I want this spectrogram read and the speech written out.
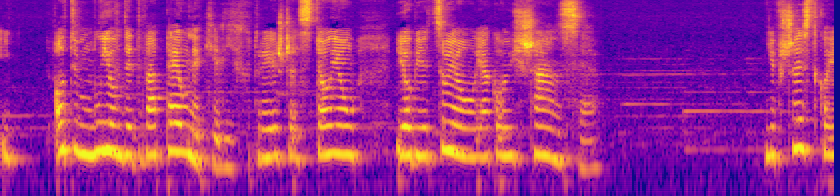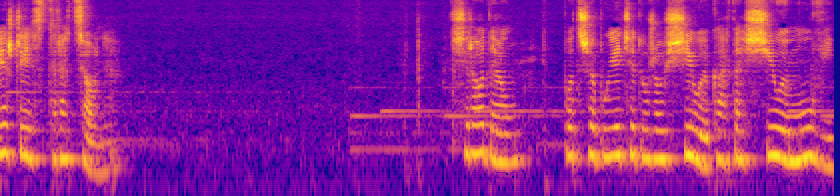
I o tym mówią te dwa pełne kielichy, które jeszcze stoją i obiecują jakąś szansę. Nie wszystko jeszcze jest stracone. W środę potrzebujecie dużo siły. Karta siły mówi,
